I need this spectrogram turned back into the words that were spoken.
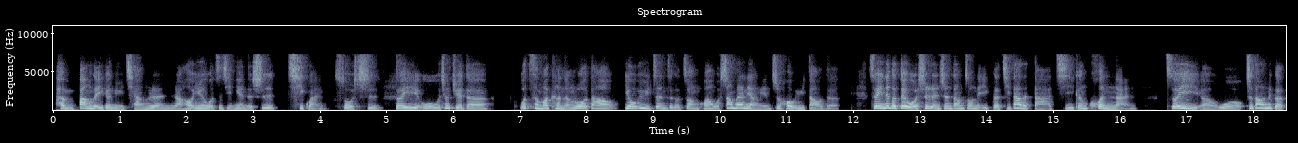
很棒的一个女强人。然后因为我自己念的是气管硕士，所以我我就觉得我怎么可能落到忧郁症这个状况？我上班两年之后遇到的，所以那个对我是人生当中的一个极大的打击跟困难。所以，呃，我知道那个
